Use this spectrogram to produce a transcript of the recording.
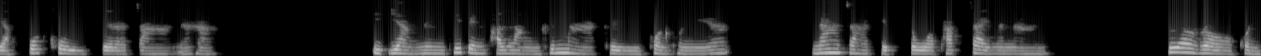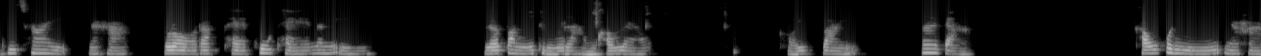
อยากพูดคุยเจรจานะคะอีกอย่างหนึ่งที่เป็นพลังขึ้นมาคือคนคนนี้น่าจะเก็บตัวพักใจมานาน เพื่อรอคนที่ใช่นะคะ รอรักแท้คู่แท้นั่นเอง แล้วตอนนี้ถึงเวลาของเขาแล้ว ขออีกใบห้าดาบเขาคนนี้นะคะ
